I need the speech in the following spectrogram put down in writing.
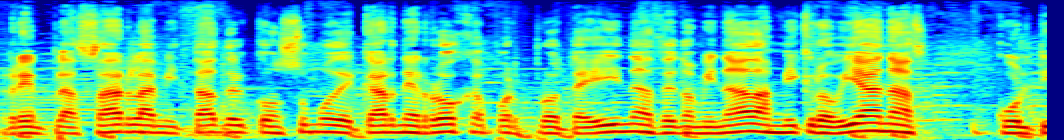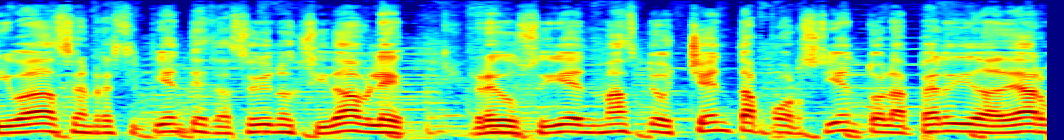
reemplazar la mitad del consumo de carne roja por proteínas denominadas microbianas cultivadas en recipientes de acero inoxidable reduciría en más de 80% la pérdida de árboles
